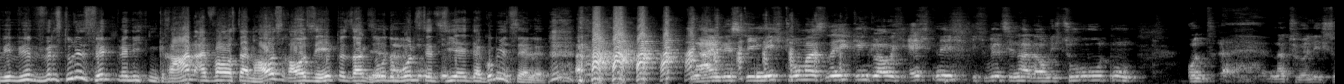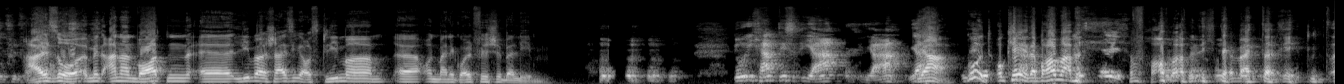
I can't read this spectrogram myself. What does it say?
Wie, wie, würdest du das finden, wenn ich einen Kran einfach aus deinem Haus raushebt und sagst, so, du wohnst jetzt hier in der Gummizelle? Nein, das ging nicht, Thomas. Nee, ging glaube ich echt nicht. Ich will es ihnen halt auch nicht zumuten. Und äh, natürlich so viel. Also, mit anderen Worten, äh, lieber scheiße ich aus Klima äh, und meine Goldfische überleben. Du, ich habe das, ja, ja, ja. Ja, gut, okay, ja. da brauchen wir aber, da brauchen wir aber nicht mehr weiterreden.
